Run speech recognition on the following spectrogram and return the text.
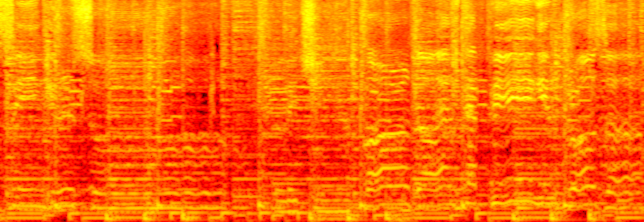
single soul. And stepping in closer.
